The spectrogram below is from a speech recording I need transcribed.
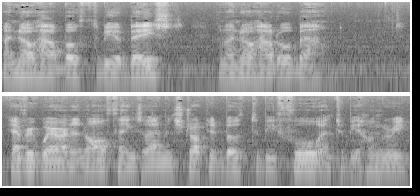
I know how both to be abased, and I know how to abound. Everywhere and in all things I am instructed both to be full and to be hungry,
